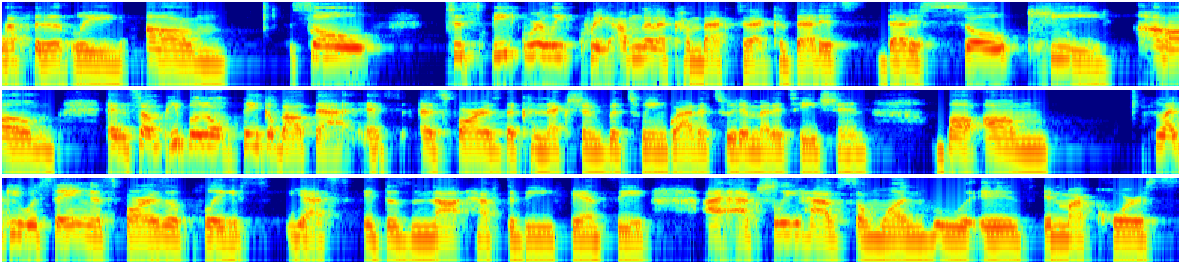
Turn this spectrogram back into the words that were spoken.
definitely. Um so to speak really quick, I'm going to come back to that because that is that is so key. Um, and some people don't think about that as as far as the connection between gratitude and meditation. But um, like you were saying, as far as a place, yes, it does not have to be fancy. I actually have someone who is in my course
